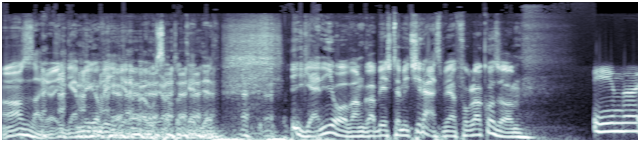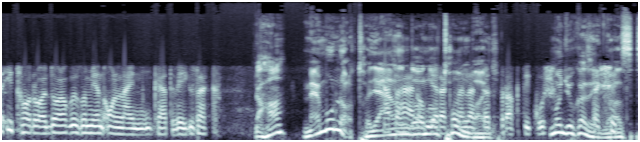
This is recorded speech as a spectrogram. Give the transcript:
Az nagyon, igen, még a végére behúzhatok egyet. Igen, jól van, Gabi, és te mit csinálsz, mivel foglalkozol? Én itthonról dolgozom, ilyen online munkát végzek. Aha. Nem unod, hogy Hát állandóan otthon vagy? ez praktikus. Mondjuk az igaz.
